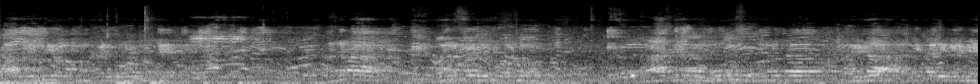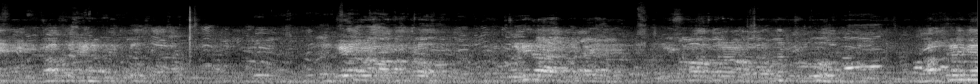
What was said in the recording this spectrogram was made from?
ಯಾವ ರೀತಿ ನಮ್ಮ ಮಕ್ಕಳಿಗೆ ಹೋಗುತ್ತೆ ಅದರ ಗಮನದಲ್ಲಿಟ್ಟುಕೊಂಡು ರಾಜ್ಯದ ಮೂರು ಉನ್ನತ ಕ್ರೀಡಾ ಅಧಿಕಾರಿಗಳಿಗೆ ಜವಾಬ್ದಾರಿಯನ್ನು ಕೊಟ್ಟು ನಮ್ಮ ಮಕ್ಕಳು ಇದ್ದಾರೆ ಈ ಬದಲಿಸಿದ್ದು ಮಕ್ಕಳಿಗೆ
